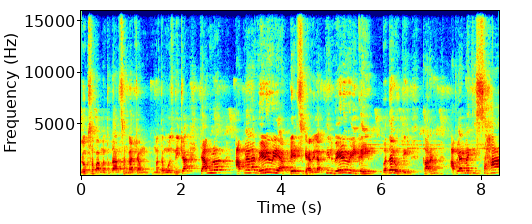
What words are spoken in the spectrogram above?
लोकसभा मतदारसंघाच्या मतमोजणीच्या. त्यामुळं आपल्याला वेळोवेळी अपडेट्स घ्यावे लागतील. वेळोवेळी काही बदल होतील. कारण आपल्याला माहिती सहा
